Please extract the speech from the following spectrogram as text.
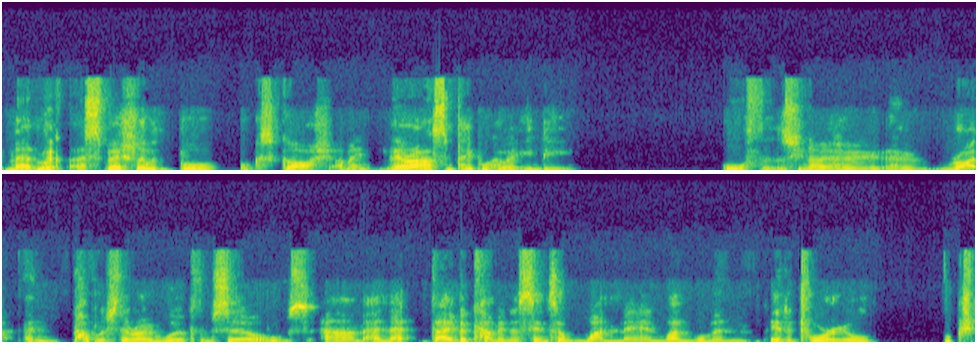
Matt, look, that... especially with books. Gosh, I mean, there are some people who are indie authors, you know, who who write and publish their own work themselves, um, and that they become, in a sense, a one man, one woman editorial book,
